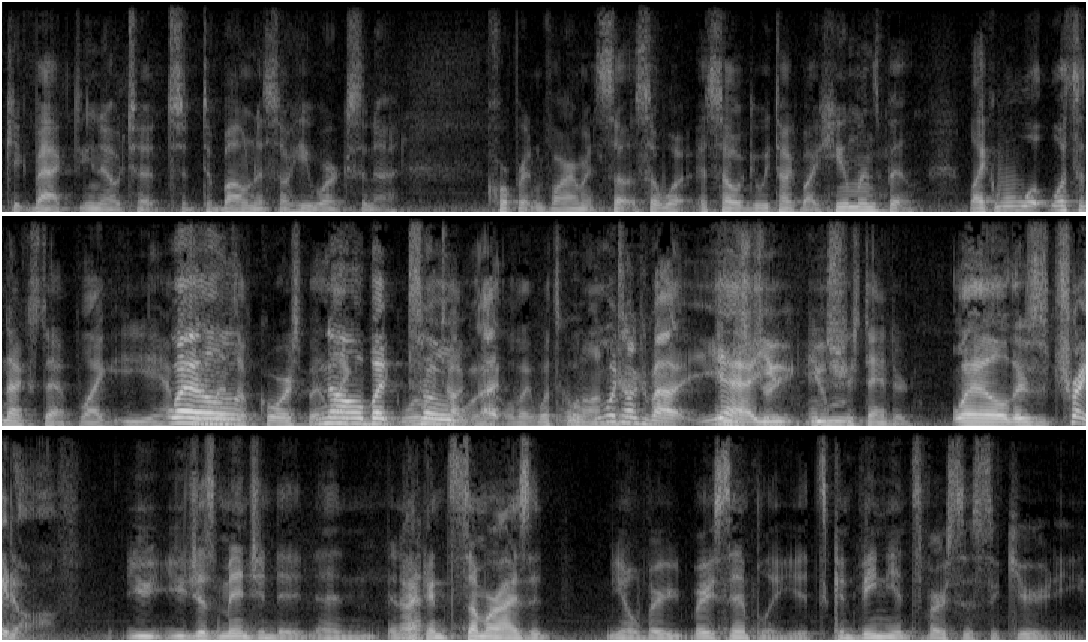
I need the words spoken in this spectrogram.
kick back, you know, to, to, to bonus. So he works in a corporate environment. So so what? So we talked about humans, but like, what, what's the next step? Like, you have humans, of course, but no, like, but like, what so are we talking about? I- Like, what's going on? We talked about yeah, industry, you, you industry standard. Well, there's a trade-off. You you just mentioned it, and and I can summarize it, you know, very very simply. It's convenience versus security.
